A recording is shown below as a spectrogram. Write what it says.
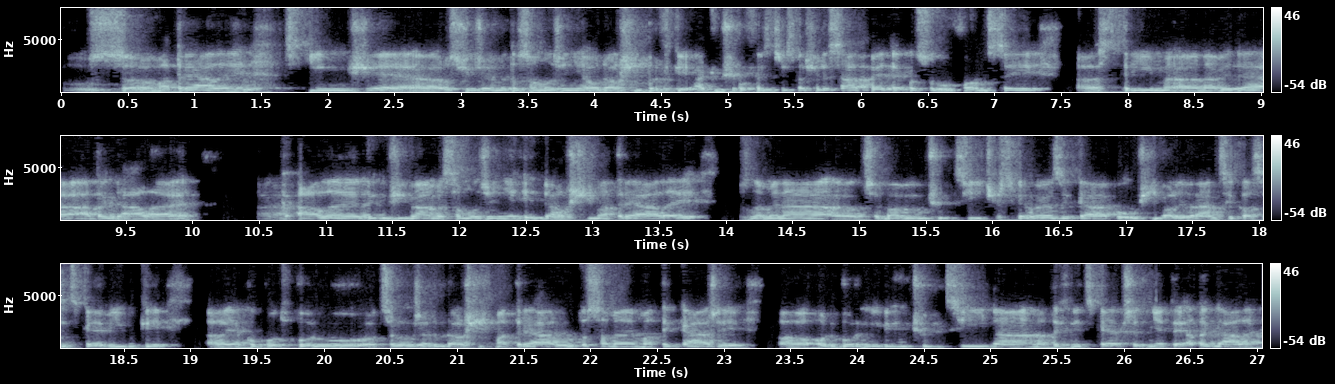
plus materiály s tím, že rozšiřujeme to samozřejmě o další prvky, ať už Office 365, jako jsou Formsy, stream na videa a tak dále, tak ale využíváme samozřejmě i další materiály, to znamená eh, třeba vyučující českého jazyka používali v rámci klasické výuky eh, jako podporu celou řadu dalších materiálů, to samé matikáři, eh, odborní vyučující na, na technické předměty a tak dále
